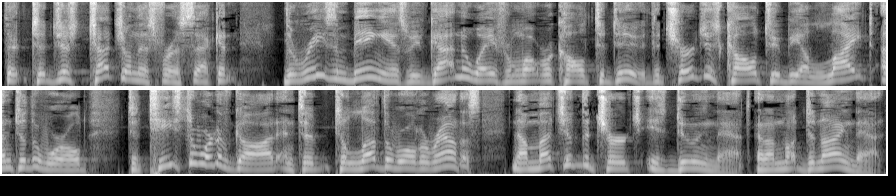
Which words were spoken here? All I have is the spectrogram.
to, to just touch on this for a second, the reason being is we've gotten away from what we're called to do. The church is called to be a light unto the world, to teach the word of God, and to, to love the world around us. Now, much of the church is doing that, and I'm not denying that.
